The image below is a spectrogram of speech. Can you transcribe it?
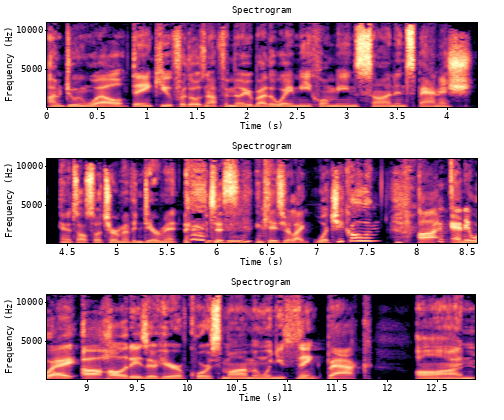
I'm doing well, thank you. For those not familiar, by the way, mijo means son in Spanish, and it's also a term of endearment, just in case you're like, what'd she call him? Uh, anyway, uh, holidays are here, of course, Mom. And when you think back on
